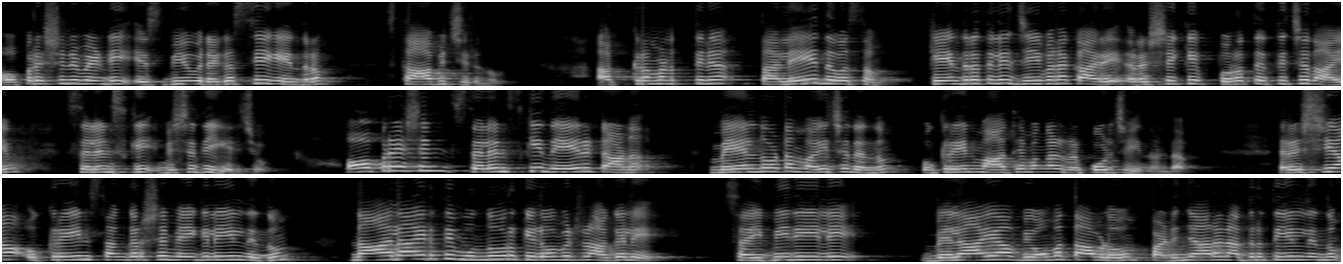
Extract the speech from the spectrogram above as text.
ഓപ്പറേഷന് വേണ്ടി എസ് ബി യു രഹസ്യ കേന്ദ്രം സ്ഥാപിച്ചിരുന്നു. ആക്രമണത്തിന് തലേ ദിവസം കേന്ദ്രത്തിലെ ജീവനക്കാരെ റഷ്യക്ക് പുറത്തെത്തിച്ചതായും സെലൻസ്കി വിശദീകരിച്ചു. ഓപ്പറേഷൻ സെലൻസ്കി നേരിട്ടാണ് മേൽനോട്ടം വഹിച്ചതെന്നും ഉക്രൈൻ മാധ്യമങ്ങൾ റിപ്പോർട്ട് ചെയ്യുന്നുണ്ട്. റഷ്യ ഉക്രൈൻ സംഘർഷ മേഖലയിൽ നിന്നും നാലായിരത്തി മുന്നൂറ് കിലോമീറ്റർ അകലെ സൈബീരിയയിലെ വെലായ വ്യോമത്താവളവും പടിഞ്ഞാറൻ അതിർത്തിയിൽ നിന്നും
